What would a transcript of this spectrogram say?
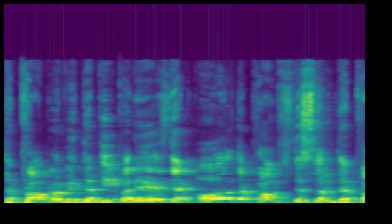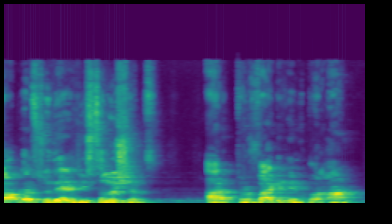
the problem with the people is that all the problems, the, the problems to their solutions are provided in Quran.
